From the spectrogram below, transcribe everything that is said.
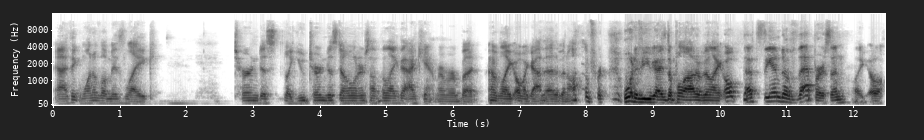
And I think one of them is like turned to like you turned to stone or something like that. I can't remember, but I'm like, oh my god, that'd have been awesome for one of you guys to pull out and been like, oh, that's the end of that person. Like, oh,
